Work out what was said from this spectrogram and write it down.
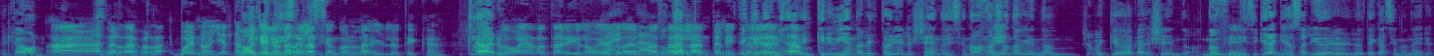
El cagón. Ah, es verdad, es verdad. Bueno, y él No también que tiene una relación con la biblioteca. Claro. Lo voy a anotar y lo voy a traer más Total. adelante la Es que historia de termina Sam. escribiendo la historia y leyendo y dice, no, no, Sí. yo, no, no, yo me quedo acá leyendo. No, Sí. Ni siquiera quiero salir de la biblioteca siendo un héroe.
